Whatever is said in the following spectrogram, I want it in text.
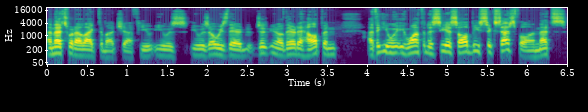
and that's what I liked about Jeff. He he was he was always there, just, you know, there to help, and I think he, he wanted to see us all be successful, and that's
